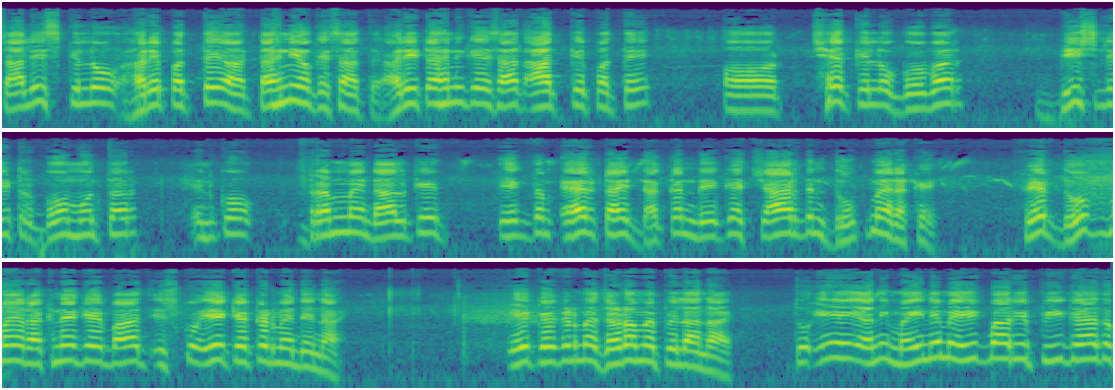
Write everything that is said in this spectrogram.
40 किलो हरे पत्ते और टहनियों के साथ, हरी टहनी के साथ आग के पत्ते और 6 किलो गोबर 20 लीटर गोमूत्र इनको ड्रम में डाल के एकदम एयर टाइट ढक्कन दे के चार दिन धूप में रखे। फिर धूप में रखने के बाद इसको एक एकड़ में देना है। एक एकड़ में जड़ों में पिलाना है। तो ये यानी महीने में एक बार ये पी गया तो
